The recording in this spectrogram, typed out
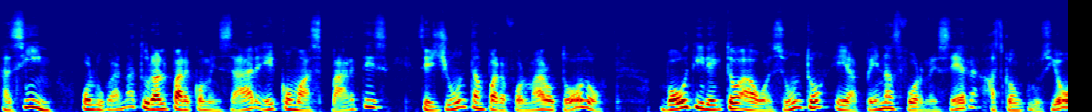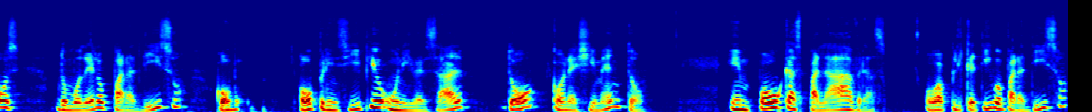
Assim, o lugar natural para começar é como as partes se juntam para formar o todo. Vou direto ao assunto e apenas fornecer as conclusões do modelo paradiso como o princípio universal do conhecimento. Em poucas palavras, o aplicativo paradiso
